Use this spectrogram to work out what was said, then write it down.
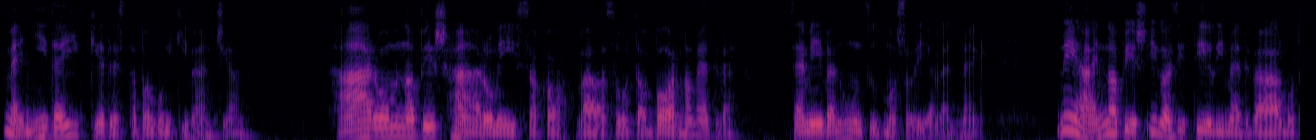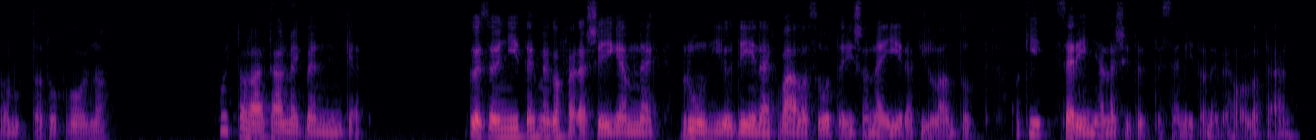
Mennyi ideig? kérdezte bagoly kíváncsian. Három nap és három éjszaka, válaszolta a barna medve. Szemében huncut mosoly jelent meg. Néhány nap és igazi téli medve álmot aludtatok volna. Hogy találtál meg bennünket? Köszönjétek meg a feleségemnek, Brunhildének, válaszolta és a nejére pillantott, aki szerényen lesütötte szemét a neve hallatán.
